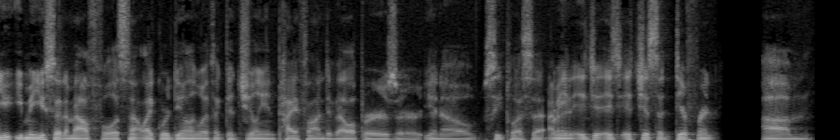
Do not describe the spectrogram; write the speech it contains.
you, you mean you said a mouthful. It's not like we're dealing with a gajillion Python developers or you know C plus. I mean, Right. it, it's it's just a different. Um,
